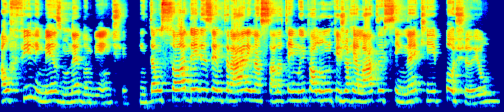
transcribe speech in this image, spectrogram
ao feeling mesmo, né, do ambiente. Então, só deles entrarem na sala, tem muito aluno que já relata assim, né, que, poxa, eu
